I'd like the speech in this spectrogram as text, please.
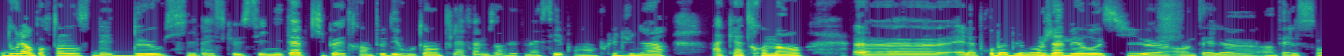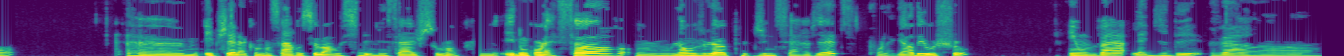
d'où l'importance d'être deux aussi, parce que c'est une étape qui peut être un peu déroutante. La femme vient d'être massée pendant plus d'une heure à quatre mains. Euh, elle a probablement jamais reçu euh, un tel un tel soin. Euh, et puis elle a commencé à recevoir aussi des messages souvent. Et donc on la sort, on l'enveloppe d'une serviette pour la garder au chaud et on va la guider vers un,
